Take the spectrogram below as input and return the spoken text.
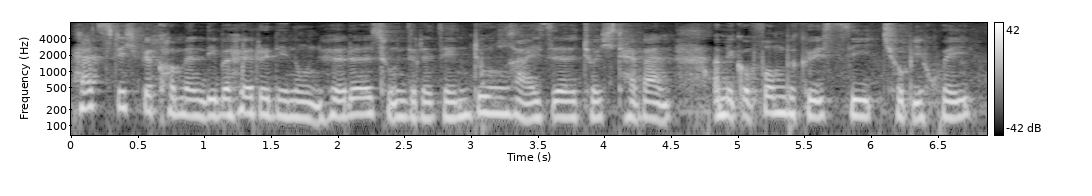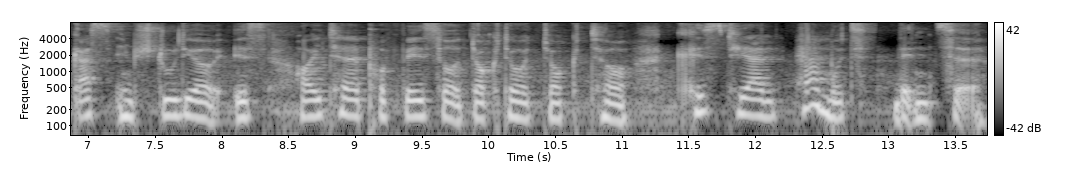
Herzlich willkommen, liebe Hörerinnen und Hörer, zu unserer Sendung Reise durch Taiwan. Am Mikrofon begrüßt Sie Chobi Hui. Gast im Studio ist heute Professor Dr. Dr. Christian Helmut Wenze.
